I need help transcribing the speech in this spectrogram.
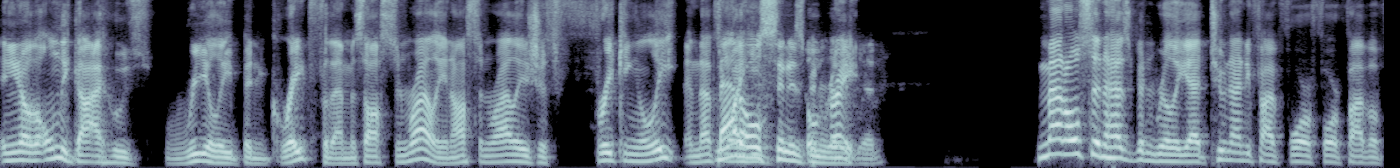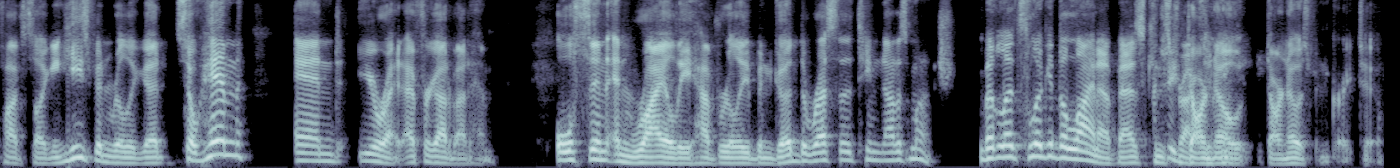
And, you know, the only guy who's really been great for them is Austin Riley. And Austin Riley is just freaking elite. And that's Matt why Olson has been great. really good. Matt Olson has been really good. 295, 404, 505 slugging. He's been really good. So him and you're right. I forgot about him. Olson and Riley have really been good. The rest of the team, not as much. But let's look at the lineup as constructed. d'Arnaud, d'Arnaud's been great too.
